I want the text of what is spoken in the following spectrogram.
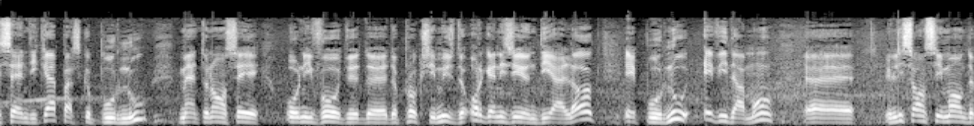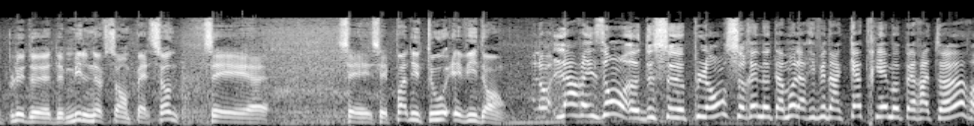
syndicats parce que pour nous, maintenant c'est au niveau de, Proximus d'organiser un dialogue et pour nous, évidemment, un licenciement de plus de, de 1900 personnes, euh, c'est pas du tout évident. Alors, la raison euh, de ce plan serait notamment l'arrivée d'un quatrième opérateur.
